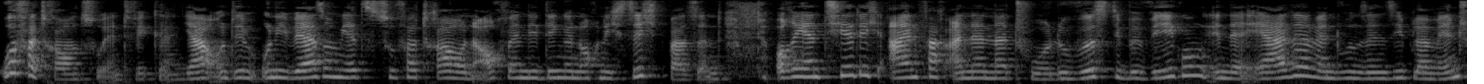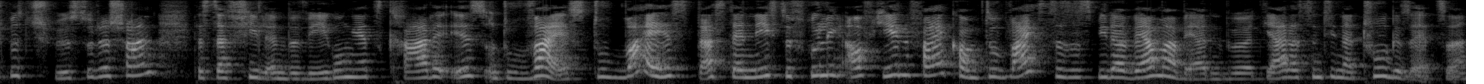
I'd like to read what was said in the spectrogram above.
Urvertrauen zu entwickeln, ja, und dem Universum jetzt zu vertrauen, auch wenn die Dinge noch nicht sichtbar sind. Orientier dich einfach an der Natur. Du wirst die Bewegung in der Erde, wenn du ein sensibler Mensch bist, spürst du das schon, dass da viel in Bewegung jetzt gerade ist und du weißt, du weißt, dass der nächste Frühling auf jeden Fall kommt. Du weißt, dass es wieder wärmer werden wird, ja, das sind die Naturgesetze.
